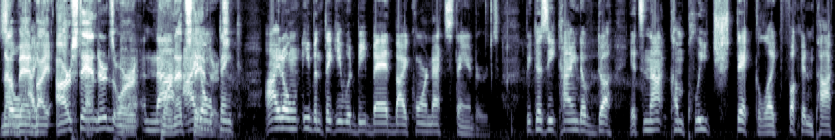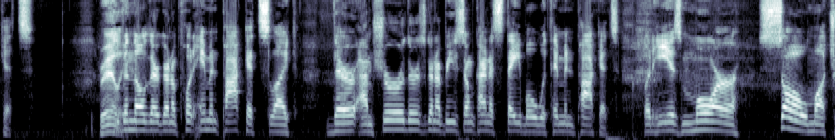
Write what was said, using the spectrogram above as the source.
Not So bad I- by our standards or uh, Not, Cornette I don't think. I don't even think he would be bad by Cornette standards because he kind of. Do, it's not complete shtick like fucking pockets. really. Even though they're gonna put him in pockets, like there, I'm sure there's gonna be some kind of stable with him in pockets, but he is more, so much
